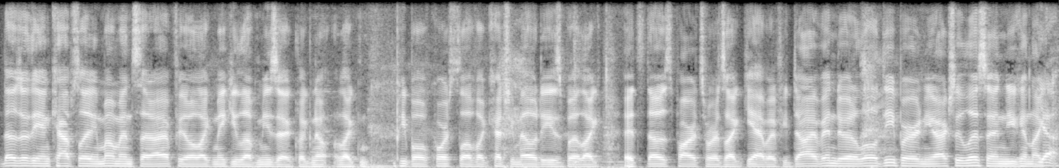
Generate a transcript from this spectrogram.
those are the encapsulating moments that I feel like make you love music. Like no, like people of course love like catchy melodies, but like it's those parts where it's like yeah, but if you dive into it a little deeper and you actually listen, you can like Yeah.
